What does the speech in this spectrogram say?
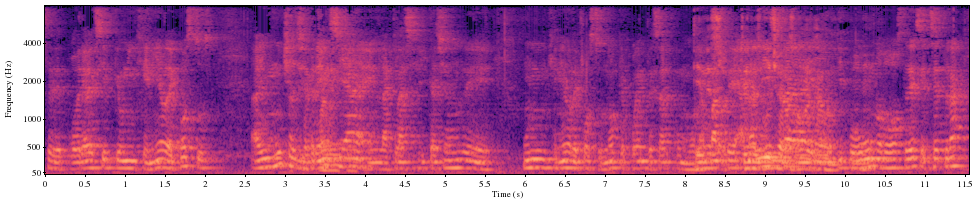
se podría decir que un ingeniero de costos. Hay mucha diferencia en la clasificación de un ingeniero de costos, ¿no? Que puede empezar como la parte analista, tipo 1, 2, 3, etcétera.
